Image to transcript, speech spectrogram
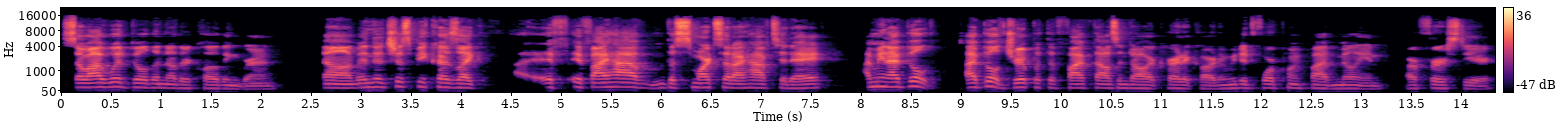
So I would build another clothing brand. Um, and it's just because like if if I have the smarts that I have today, I mean I built I built Drip with a five thousand dollar credit card and we did four point five million our first year.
